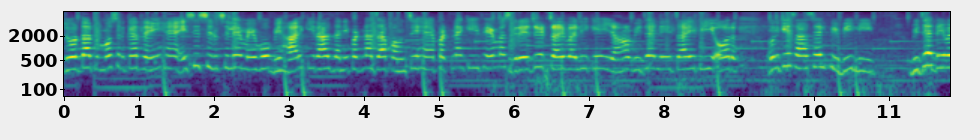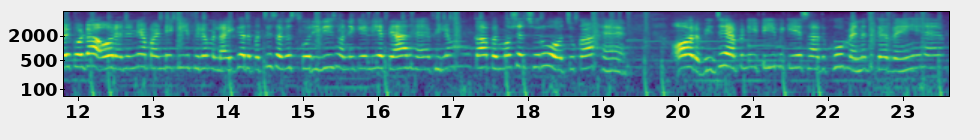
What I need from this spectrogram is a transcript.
जोरदार प्रमोशन कर रही हैं। इसी सिलसिले में वो बिहार की राजधानी पटना जा पहुँचे हैं। पटना की फ़ेमस ग्रेजुएट चाय वाली के यहाँ विजय ने चाय पी और उनके साथ सेल्फी भी ली। विजय देवरकोड़ा और अनन्या पांडे की फ़िल्म लाइगर 25 अगस्त को रिलीज़ होने के लिए तैयार है। फ़िल्म का प्रमोशन शुरू हो चुका है। और विजय अपनी टीम के साथ खूब मेहनत कर रहे हैं।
